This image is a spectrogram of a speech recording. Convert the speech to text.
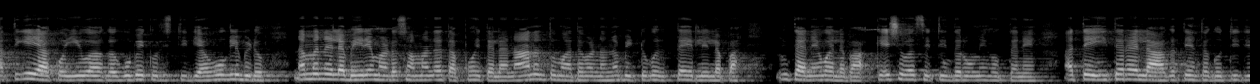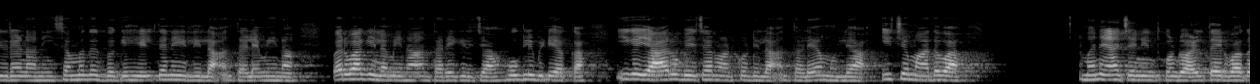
ಅತ್ತಿಗೆ ಯಾಕೋ ಇವಾಗ ಗೂಬೆ ಕುರಿಸ್ತಿದ್ಯಾ? ಹೋಗಲಿ ಬಿಡು. ನಮ್ಮನ್ನೆಲ್ಲ ಬೇರೆ ಮಾಡೋ ಸಂಬಂಧ ತಪ್ಪೋಯ್ತಲ್ಲ. ನಾನಂತೂ ಮಾಧವಣ್ಣನ ಬಿಟ್ಟು ಬದುಕ್ತಾ ಇರಲಿಲ್ಲಪ್ಪ ಅಂತಾನೆ ವಲ್ಲಭ. ಕೇಶವ ಸಿಟ್ಟಿಂದ ರೂಮಿಗೆ ಹೋಗ್ತಾನೆ. ಅತ್ತೆ, ಈ ಥರ ಎಲ್ಲ ಆಗುತ್ತೆ ಅಂತ ಗೊತ್ತಿದ್ದಿದ್ರೆ ನಾನು ಈ ಸಂಬಂಧದ ಬಗ್ಗೆ ಹೇಳ್ತಾನೇ ಇರಲಿಲ್ಲ ಅಂತಾಳೆ ಮೀನಾ. ಪರವಾಗಿಲ್ಲ ಮೀನಾ ಅಂತಾರೆ ಗಿರಿಜಾ. ಹೋಗಲಿ ಬಿಡಿ ಅಕ್ಕ. ಈಗ ಯಾರೂ ಬೇಜಾರು ಮಾಡ್ಕೊಂಡಿಲ್ಲ ಅಂತಾಳೆ ಅಮೂಲ್ಯ. ಈಚೆ ಮಾಧವ ಮನೆ ಆಚೆ ನಿಂತ್ಕೊಂಡು ಅಳ್ತಾ ಇರುವಾಗ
